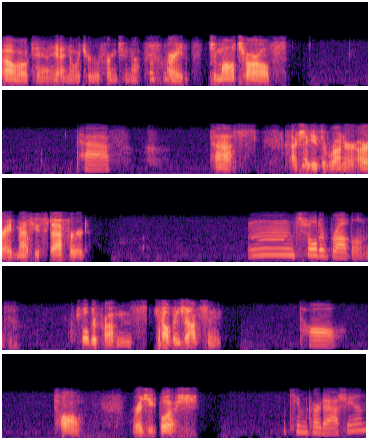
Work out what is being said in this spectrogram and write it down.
Oh, okay. I, I know what you're referring to now. all right. Jamaal Charles. Pass. Pass. Actually, he's a runner. All right. Matthew Stafford. Shoulder problems. Shoulder problems. Calvin Johnson. Tall. Tall. Reggie Bush. Kim Kardashian.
